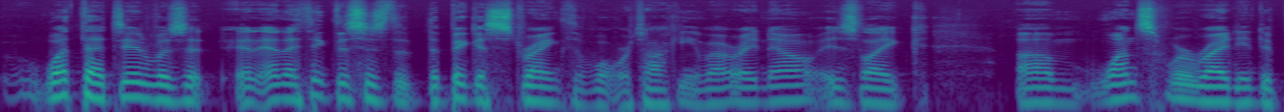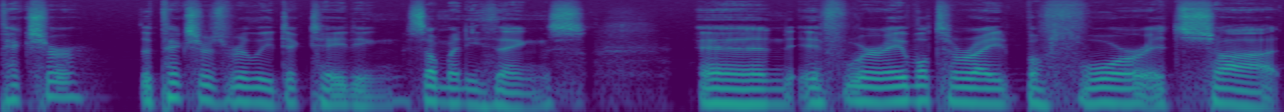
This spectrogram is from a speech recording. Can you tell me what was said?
what that did was it, and, and I think this is the, the biggest strength of what we're talking about right now is like um, once we're writing to picture, the picture is really dictating so many things, and if we're able to write before it's shot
